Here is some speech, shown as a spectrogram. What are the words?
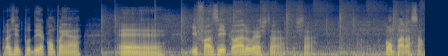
para a gente poder acompanhar é, e fazer, claro, esta, esta comparação.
